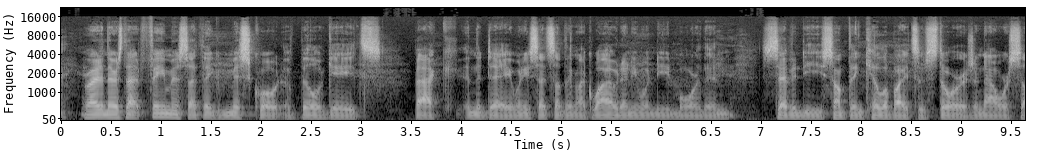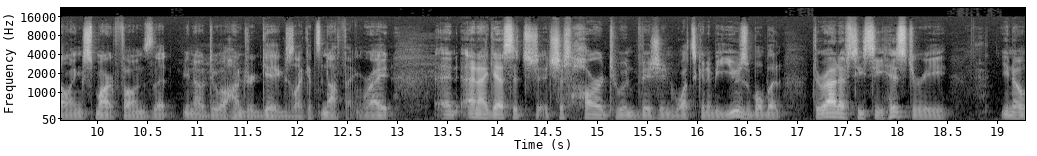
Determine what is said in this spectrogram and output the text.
right? And there's that famous, I think, misquote of Bill Gates back in the day when he said something like, "Why would anyone need more than 70 something kilobytes of storage?" And now we're selling smartphones that you know do 100 gigs like it's nothing, right? And and I guess it's it's just hard to envision what's going to be usable. But throughout FCC history, you know,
